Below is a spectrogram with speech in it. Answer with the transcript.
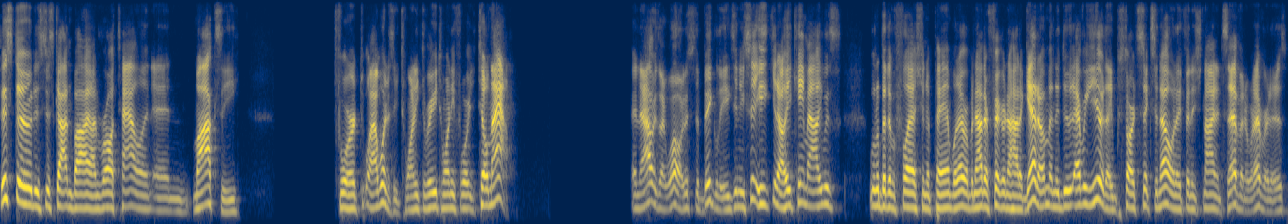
This dude has just gotten by on raw talent and moxie for well, what is he 23, 24 till now. And now he's like, whoa, this is the big leagues. And you see, he, you know, he came out. He was a little bit of a flash in the pan, whatever. But now they're figuring out how to get him. And the dude every year they start six and zero and they finish nine and seven or whatever it is.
